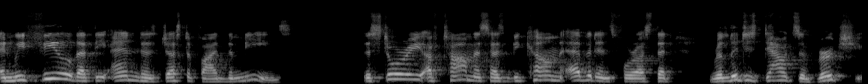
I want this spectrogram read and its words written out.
And we feel that the end has justified the means. The story of Thomas has become evidence for us that religious doubts of virtue.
